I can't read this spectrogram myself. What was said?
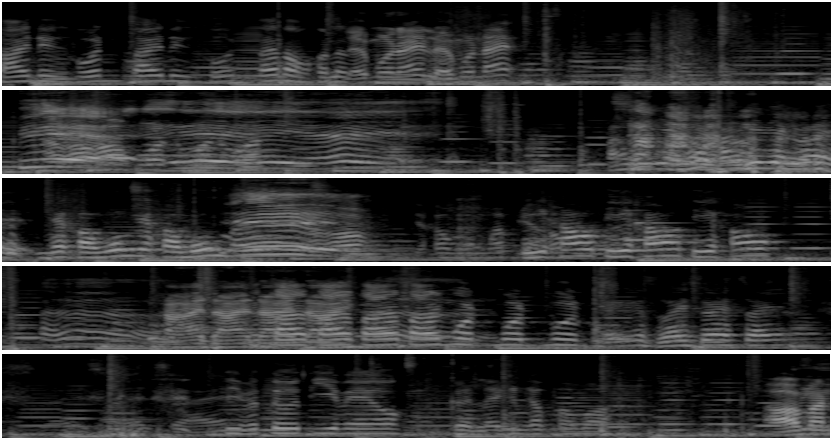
ตายหนึ่งคนตายหนึ่งคนตายสองคนเหแล้วลือมูนไนเหลือมูนไนเฮ้ยเอาเอาวนวนวน เฮ้ยฟังดีเรียงเลยฟังดีเรียงเลยอย่าเข้ามุมอย่าเข้ามุมเออเอาตีเข้าตีเข้าตีเข้าตายตายตาตายยตายตายตายหมดหมดหมดเออสวยสวยสวยตีประตูตีแมวเกิดอะไรขึ้นครับผบอ๋อมัน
